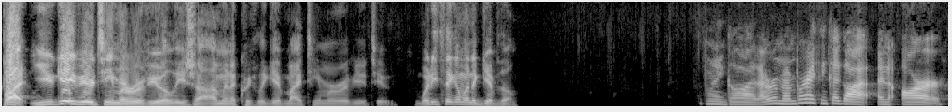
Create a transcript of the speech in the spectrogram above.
But you gave your team a review, Alicia. I'm going to quickly give my team a review too. What do you think I'm going to give them? Oh my god, I remember. I think I got an R.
